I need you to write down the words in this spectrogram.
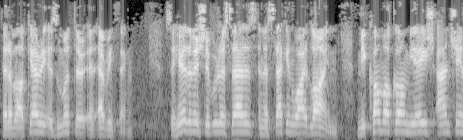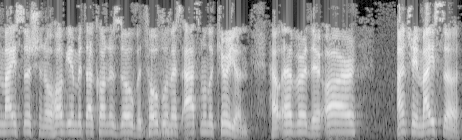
that a Balkari is mutter in everything. So here the Mishnah Berurah says in the second wide line, Mikomokom yesh anshe maisa shenohagim b'takonazo v'tovlim es atzman l'kiryan. However, there are anshe maisa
